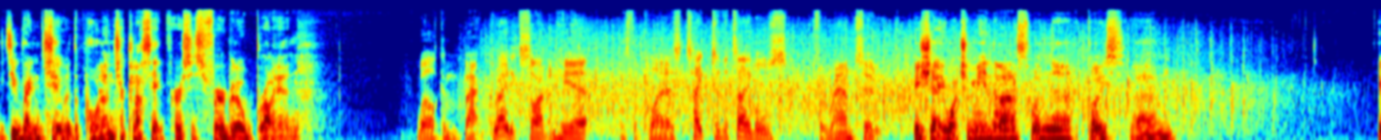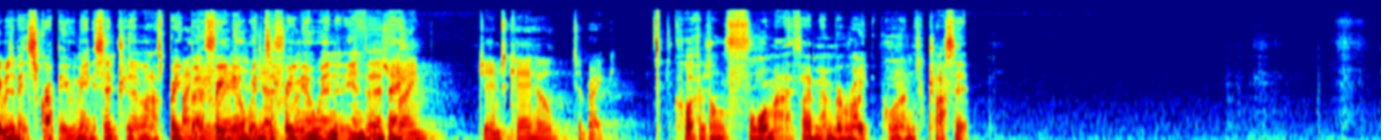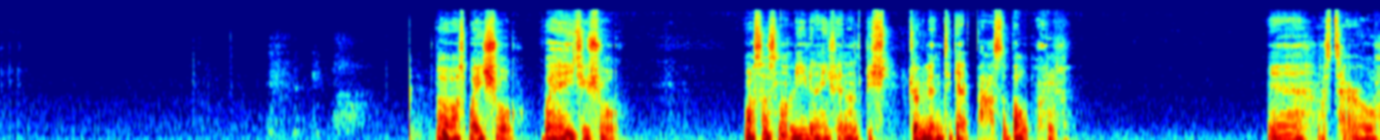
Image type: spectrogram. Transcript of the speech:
We do round two of the Paul Hunter Classic versus Fergal O'Brien. Welcome back. Great excitement here as the players take to the tables for round two. Appreciate you watching me in the last one, uh, guys. Um, it was a bit scrappy. We made a century in the last break, Thank but a you, 3 0 win's a 3 0 win at the end of the day. frame, James Cahill to break. Quite a long format, if I remember right, the Paul Hunter Classic. Oh, it's way short. Way too short. Whilst that's not leaving anything, I'd be struggling to get past the baulk line. Yeah, that's terrible.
